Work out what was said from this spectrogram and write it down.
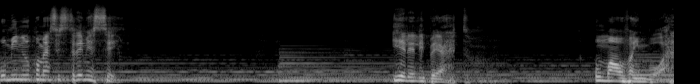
o menino começa a estremecer. E ele é liberto. O mal vai embora.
